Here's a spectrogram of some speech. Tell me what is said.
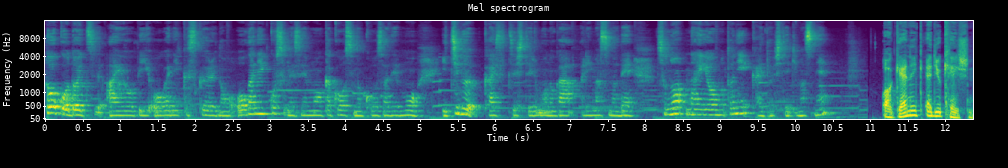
東光ドイツ IOB オーガニックスクールのオーガニックコスメ専門家コースの講座でも一部解説しているものがありますのでその内容をもとに回答していきますね。Organic Education.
